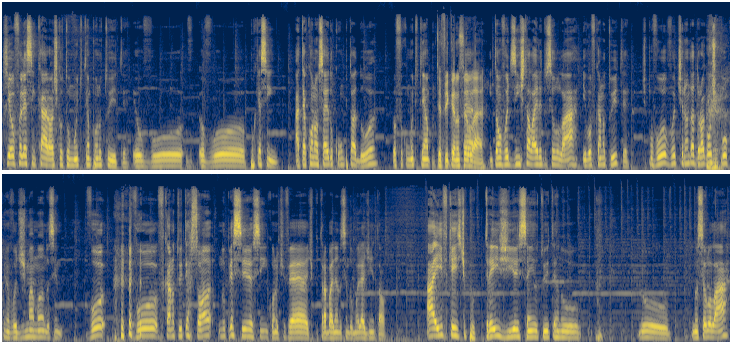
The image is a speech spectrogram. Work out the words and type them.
que eu falei assim, cara, eu acho que eu tô muito tempo no Twitter. Eu vou. Eu vou. Porque assim, até quando eu saio do computador, eu fico muito tempo. Você fica no celular. É, então eu vou desinstalar ele do celular e vou ficar no Twitter. Tipo, vou, vou tirando a droga aos poucos, né? Vou desmamando, assim. Vou, vou ficar no Twitter só no PC, assim, quando eu tiver, tipo, trabalhando, assim, dou uma olhadinha e tal. Aí fiquei, tipo, três dias sem o Twitter no. no. no celular.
